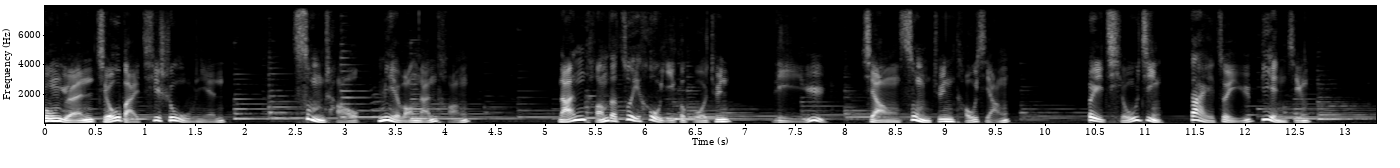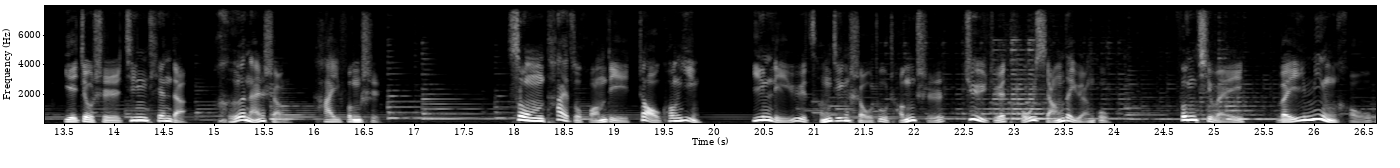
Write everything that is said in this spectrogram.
公元九百七十五年，宋朝灭亡南唐，南唐的最后一个国君李煜。向宋军投降，被囚禁戴罪于汴京，也就是今天的河南省开封市。宋太祖皇帝赵匡胤因李煜曾经守住城池，拒绝投降的缘故，封其为违命侯。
